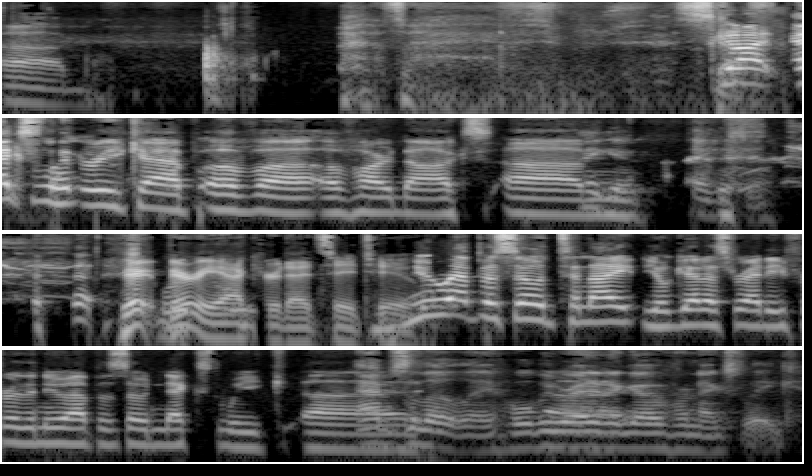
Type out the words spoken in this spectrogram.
Um, Scott, excellent recap of uh, of Hard Knocks. Um, Thank you. Thank you. Very, very accurate, I'd say too. New episode tonight. You'll get us ready for the new episode next week. Uh, Absolutely, we'll be ready to go for next week.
